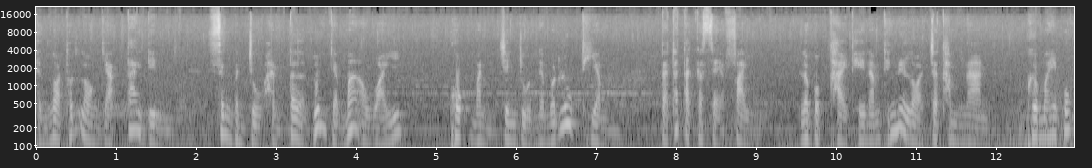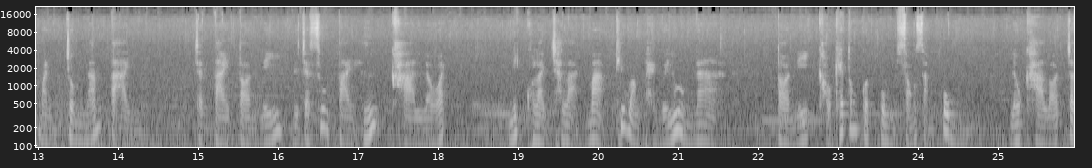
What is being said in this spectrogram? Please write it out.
ถึงหลอดทดลองยาใต้ดิน ซึ่งบรรจุฮันเตอร์รุ่นแยมมาเอาไว้ พวกมันจึงอยู่ในมดลูกเทียม แต่ถ้าตัดกระแสไฟ ระบบถ่ายเทน้ำทิ้งในหลอดจะทำงาน เพื่อไม่ให้พวกมันจมน้ำตาย จะตายตอนนี้หรือจะสู้ตายฮึคาร์ลอสนิโคลายฉลาดมากที่วางแผนไว้ล่วงหน้า ตอนนี้เขาแค่ต้องกดปุ่มสองสามปุ่ม แล้วคาร์ลอสจะ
